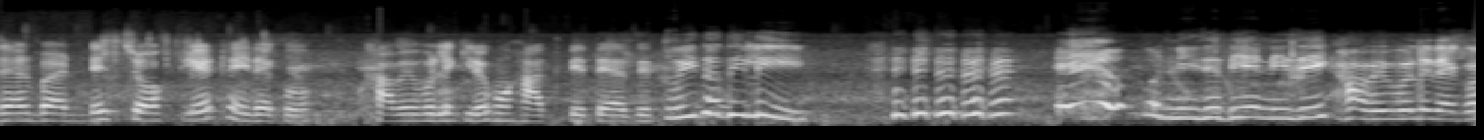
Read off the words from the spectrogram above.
যার বার্থডে চকলেট এই দেখো, খাবে বলে কীরকম হাত পেতে আছে। তুই তো দিলি। ও নিজে দিয়ে নিজেই খাবে বলে দেখো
